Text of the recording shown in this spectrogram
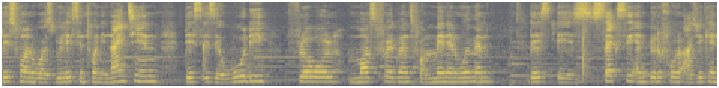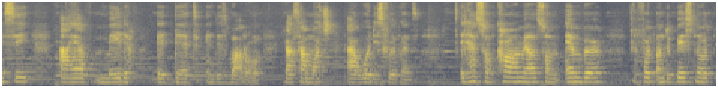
this one was released in 2019 this is a woody floral musk fragrance for men and women. This is sexy and beautiful. As you can see I have made a dent in this bottle that's how much I wear this fragrance it has some caramel some amber for on the base note.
